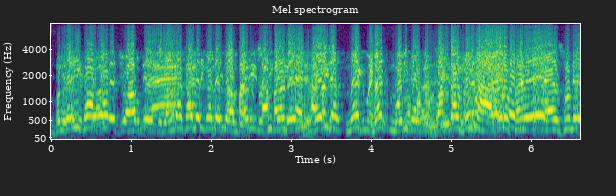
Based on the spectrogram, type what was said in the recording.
ਬੰਦਾ ਹੀ ਖਾਲਸਾ। ਦੇ ਜਵਾਬ ਦੇ ਲਾਂਬਾ ਸਾਹਿਬ ਮੇਰੀ ਗੱਲ ਦਾ ਜਵਾਬ ਦਿਓ। ਤੁਸੀਂ ਕਹਿ ਰਹੇ। ਮੇਰੀ ਗੱਲ ਮੈਂ ਮੈਂ ਮੇਰੀ ਗੱਲ। ਬੰਦਾ ਸਿੰਘ ਬਹਾਦਰ ਸਿੰਘ ਸੁਣੇ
